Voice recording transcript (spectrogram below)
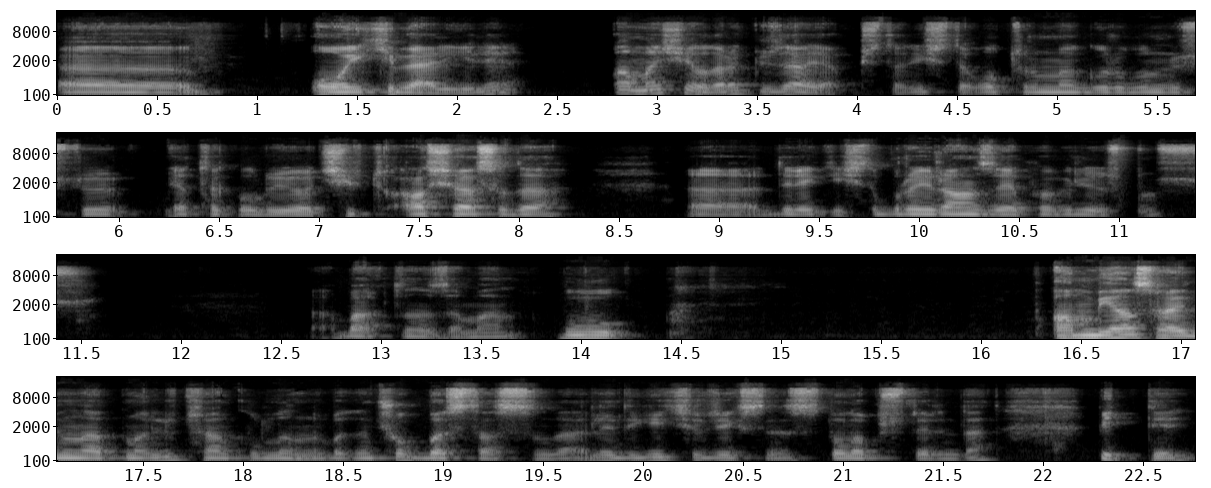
Ee, O2 belgeli. Ama şey olarak güzel yapmışlar. İşte oturma grubunun üstü yatak oluyor. Çift aşağısı da e, direkt işte burayı ranza yapabiliyorsunuz. Baktığınız zaman bu ambiyans aydınlatma lütfen kullanın. Bakın çok basit aslında. LED'i geçireceksiniz dolap üstlerinden. Bitti.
